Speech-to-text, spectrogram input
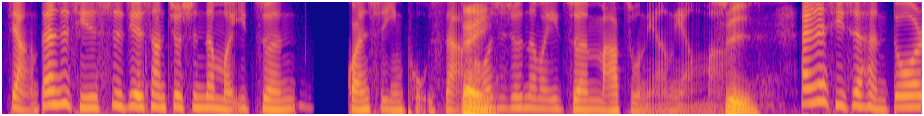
降，但是其实世界上就是那么一尊观世音菩萨，或是就那么一尊妈祖娘娘嘛。是，但是其实很多。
